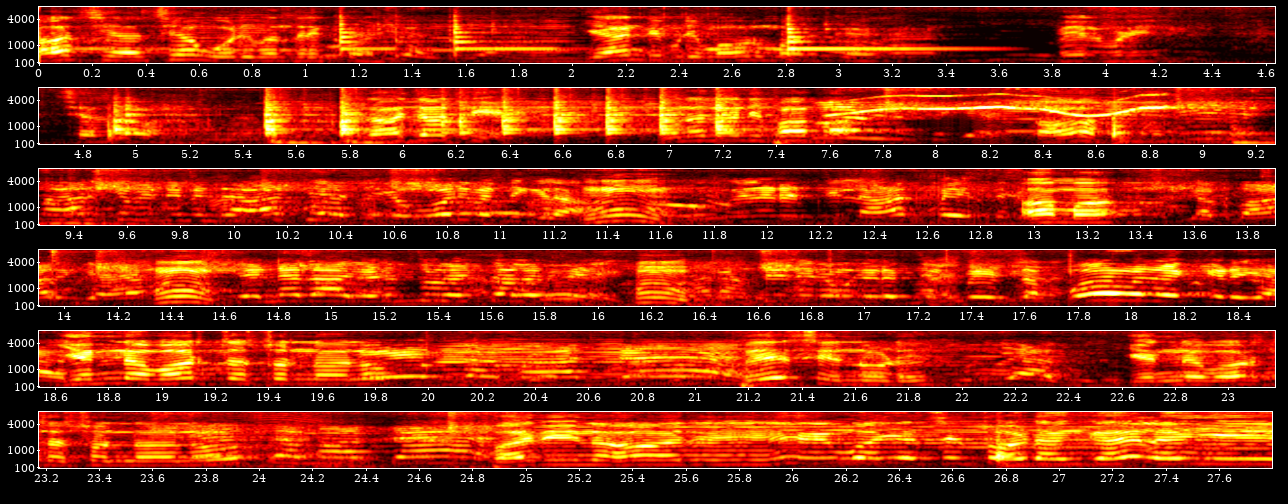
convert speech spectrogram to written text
ஆசை ஆசையா ஓடி வந்திருக்கேன். ஏன் இப்படி மௌனமா இருக்க? வேல்வழி செல்லம் ராஜாத்தி உனதாண்டி பாப்பா. ஓடி வந்தீங்களா? ஆமா. என்ன வார்த்தை சொன்னாலும்? பேசு என்னோடு. என்ன வார்த்தை சொன்னாலும்? பதினாறு வயசு தொடங்கலையே.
